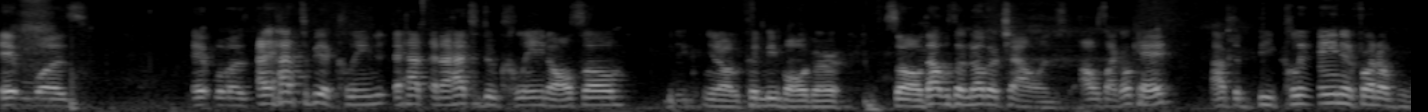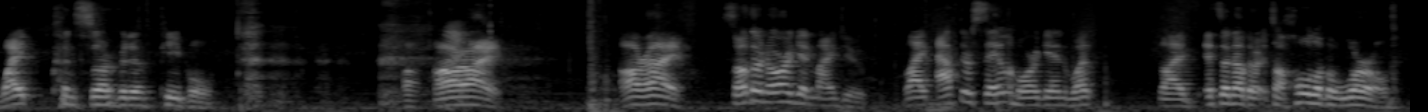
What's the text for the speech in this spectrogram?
it was, it was. I had to be a clean. It had, and I had to do clean also. You know, it couldn't be vulgar. So that was another challenge. I was like, okay, I have to be clean in front of white conservative people. All right, all right. Southern Oregon, mind you. Like after Salem, Oregon, what? Like it's another. It's a whole other world.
